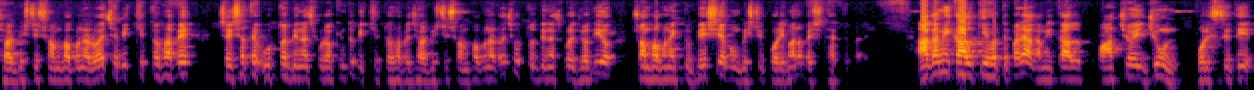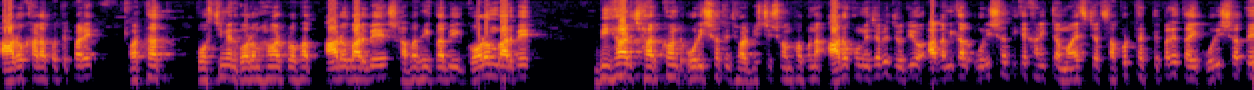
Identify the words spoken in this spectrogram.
ঝড় বৃষ্টির সম্ভাবনা রয়েছে বিক্ষিপ্তভাবে। সেই সাথে উত্তর দিনাজপুরেও কিন্তু বিক্ষিপ্তভাবে ঝড় বৃষ্টির সম্ভাবনা রয়েছে। উত্তর দিনাজপুরে যদিও সম্ভাবনা একটু বেশি এবং বৃষ্টির পরিমাণও বেশি থাকতে পারে। আগামীকাল কি হতে পারে? আগামীকাল পাঁচই জুন পরিস্থিতি আরও খারাপ হতে পারে। অর্থাৎ পশ্চিমের গরম হাওয়ার প্রভাব আরও বাড়বে, স্বাভাবিকভাবেই গরম বাড়বে। বিহার, ঝাড়খণ্ড, ওড়িশাতে ঝড় বৃষ্টির সম্ভাবনা আরও কমে যাবে, যদিও আগামীকাল ওড়িশার দিকে খানিকটা ময়েশ্চার সাপোর্ট থাকতে পারে, তাই ওড়িশাতে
